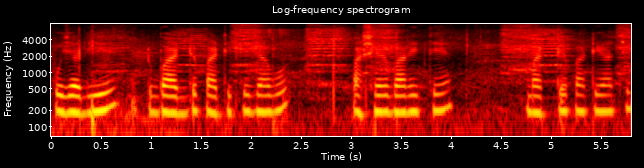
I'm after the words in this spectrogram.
পূজা দিয়ে একটু বার্থডে পার্টিতে যাব, পাশের বাড়িতে বার্থডে পার্টি আছে।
